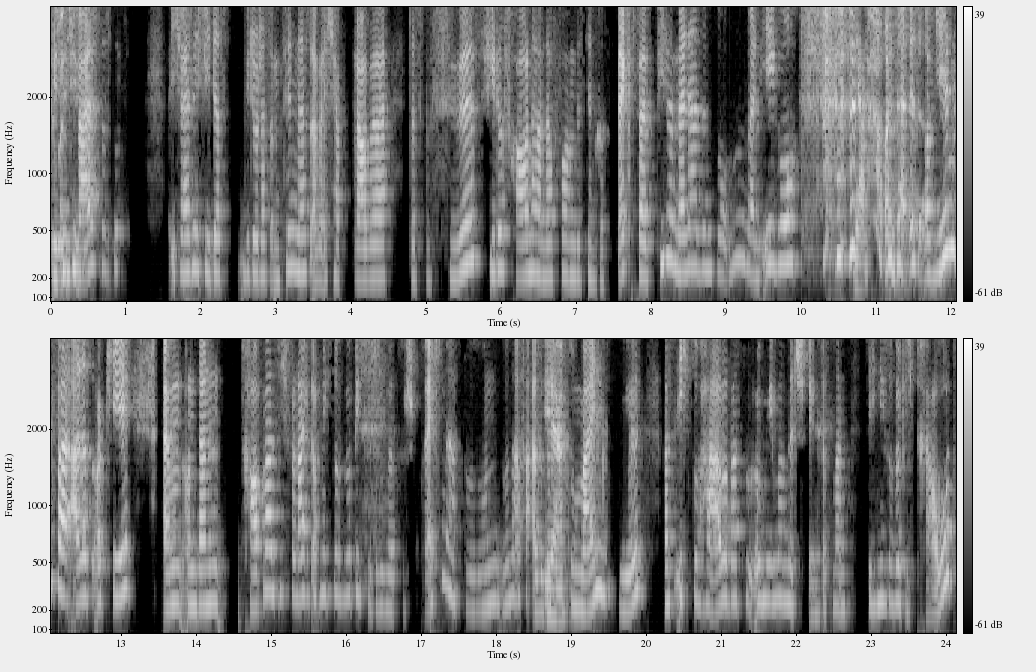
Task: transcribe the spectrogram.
Und ich weiß, dass das, ich weiß nicht, wie das, wie du das empfindest, aber ich habe, glaube, das Gefühl, viele Frauen haben davor ein bisschen Respekt, weil viele Männer sind so, hm, mein Ego. Ja. und da ist auf jeden Fall alles okay. Ähm, und dann traut man sich vielleicht auch nicht so wirklich darüber zu sprechen. Hast du so, ein, so eine Erfahrung? Also das ja. ist so mein Gefühl, was ich so habe, was so irgendwie immer mitschwingt, dass man sich nicht so wirklich traut,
